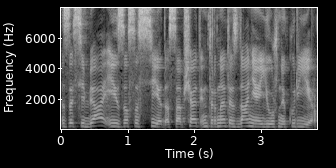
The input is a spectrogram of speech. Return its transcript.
за себя и за соседа, сообщает интернет-издание «Южный курьер».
